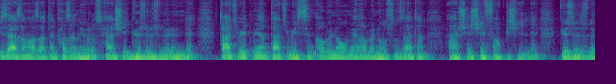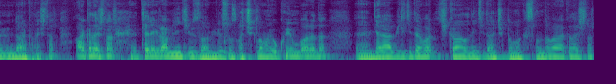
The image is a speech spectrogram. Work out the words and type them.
Biz her zaman zaten kazanıyoruz. Her şey gözünüzün önünde. Takip etmeyen takip etsin. Abone olmayan abone olsun. Zaten her şey şeffaf bir şekilde gözünüzün önünde arkadaşlar. Arkadaşlar e, Telegram linkimiz var biliyorsunuz. Açıklamayı okuyun bu arada. E, genel bilgi de var. İki kanal linki de açıklama kısmında var arkadaşlar.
